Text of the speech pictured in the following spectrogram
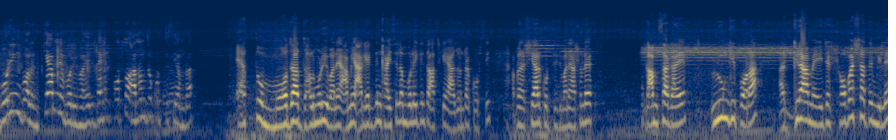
বোরিং বলেন কেমনে বোরিং হয়? এই দেখেন কত আনন্দ করতেছি আমরা। এত মজার ঝালমুড়ি মানে আমি আগে একদিন খাইছিলাম বলেই কিন্তু আজকে আয়োজনটা করছি। আপনারা শেয়ার করতেছি মানে আসলে গামছা গায়ে, লুঙ্গি পরা আর গ্রামে এই যে সবার সাথে মিলে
